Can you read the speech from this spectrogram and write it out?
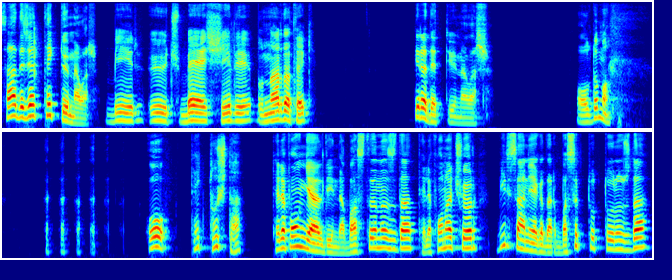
Sadece tek düğme var. 1, 3, 5, 7 bunlar da tek. Bir adet düğme var. Oldu mu? o tek tuş da telefon geldiğinde bastığınızda telefon açıyor. Bir saniye kadar basık tuttuğunuzda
